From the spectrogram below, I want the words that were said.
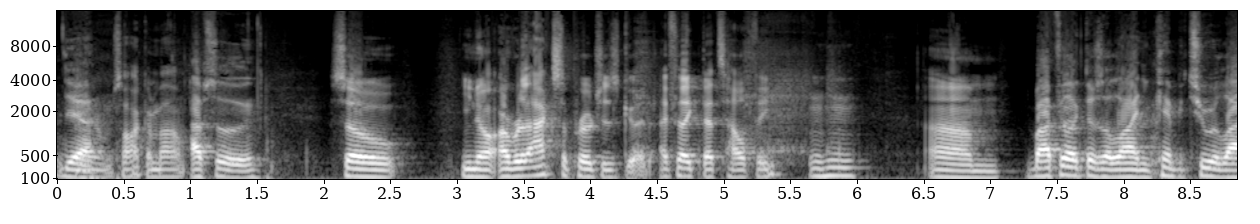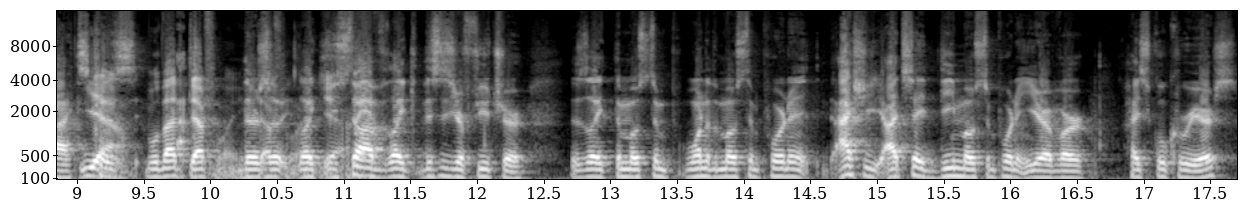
You Yeah. know what I'm talking about. Absolutely. So, you know, a relaxed approach is good. I feel like that's healthy. Mm-hmm. Um, But I feel like there's a line. You can't be too relaxed. Yeah. Well, that definitely. There's a, definitely, like you still have like this is your future. This is like the most imp- one of the most important. Actually, I'd say the most important year of our high school careers.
